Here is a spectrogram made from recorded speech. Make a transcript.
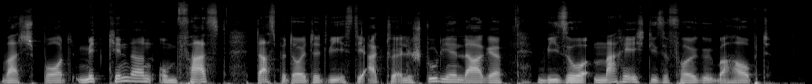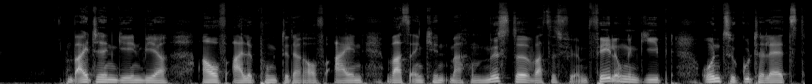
was Sport mit Kindern umfasst. Das bedeutet, wie ist die aktuelle Studienlage? Wieso mache ich diese Folge überhaupt? Weiterhin gehen wir auf alle Punkte darauf ein, was ein Kind machen müsste, was es für Empfehlungen gibt und zu guter Letzt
